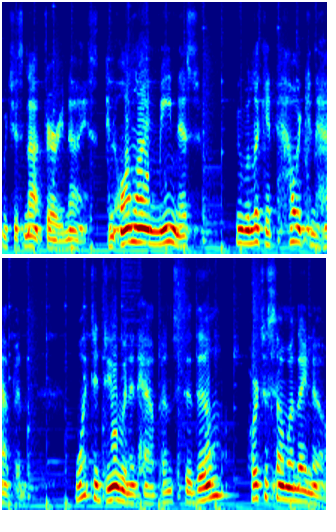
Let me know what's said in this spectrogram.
which is not very nice. In online meanness, we will look at how it can happen, what to do when it happens to them or to someone they know.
